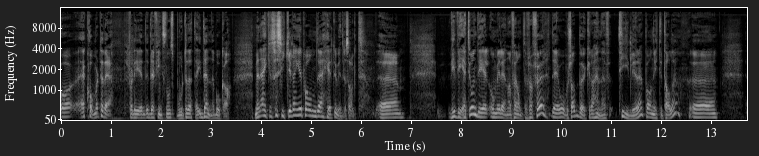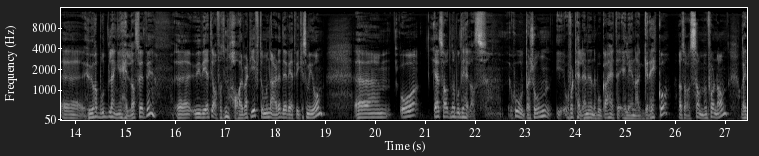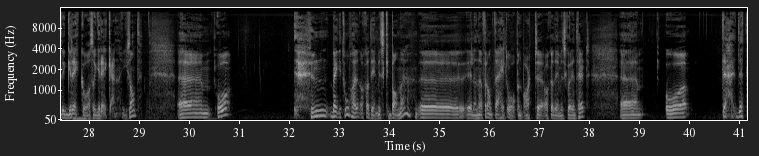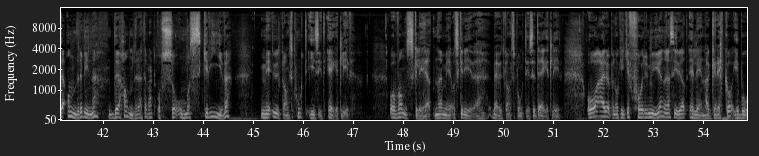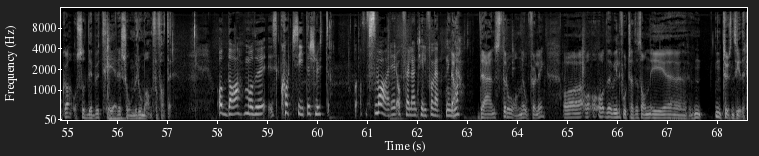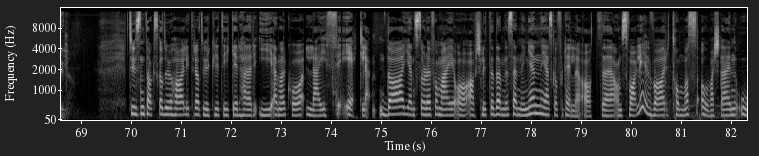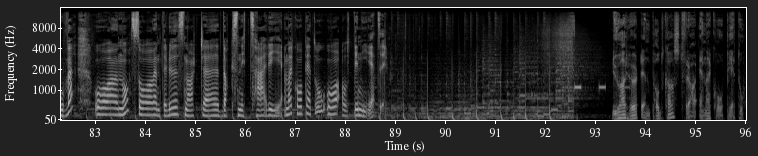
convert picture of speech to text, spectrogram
Og jeg kommer til det. Fordi det, det fins noen spor til dette i denne boka. Men jeg er ikke så sikker lenger på om det er helt uinteressant. Uh, vi vet jo en del om Elena Ferrante fra før. Det er jo oversatt bøker av henne tidligere, på 90-tallet. Uh, uh, hun har bodd lenge i Hellas, vet vi. vi vet iallfall at hun har vært gift. Om hun er det, det vet vi ikke så mye om. og jeg sa at hun har bodd i Hellas. Hovedpersonen og fortelleren i denne boka heter Elena Greco, altså samme fornavn, og heter Greco, altså grekeren. ikke sant? og hun, begge to har en akademisk bane. Uh, Elena Ferrante er helt åpenbart uh, akademisk orientert. Uh, og det, dette andre bindet det handler etter hvert også om å skrive med utgangspunkt i sitt eget liv. Og vanskelighetene med å skrive med utgangspunkt i sitt eget liv. Og jeg røper nok ikke for mye når jeg sier at Elena Greco i boka også debuterer som romanforfatter. Og da må du kort si til slutt svarer oppfølgeren til forventningene? Ja. Det er en strålende oppfølging, og, og, og det vil fortsette sånn i uh, sider til. Tusen takk skal du ha, litteraturkritiker her i NRK, Leif Ekle. Da gjenstår det for meg å avslutte denne sendingen. Jeg skal fortelle at eh, ansvarlig var Thomas Alverstein Ove. Og nå så venter du snart eh, Dagsnytt her i NRK P2 og Alltid nyheter. Du har hørt en podkast fra NRK P2.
